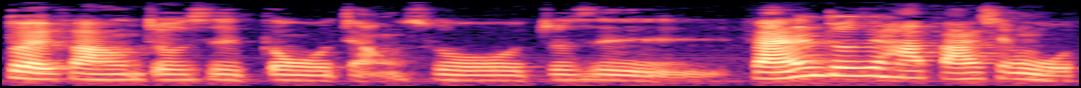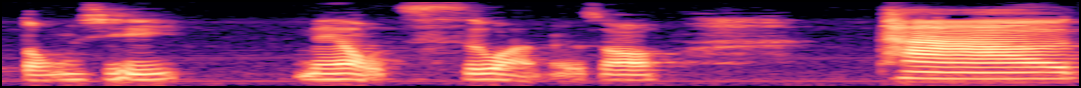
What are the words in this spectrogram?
对方就是跟我讲说，就是反正就是他发现我东西没有吃完的时候，他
